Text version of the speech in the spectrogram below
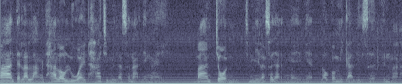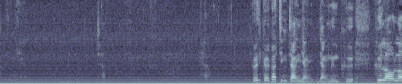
บ้านแต่ละหลังถ้าเรารวยทาสจะมีลักษณะยังไง บ้านจนจะมีลักษณะยังไงเนี่ยเราก็มีการรีเสิร์ชขึ้นมาอะไรเงี้ยใช่ครับก็ก็จริงจังอย่างอย่างหนึ่งคือ คือเราเรา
